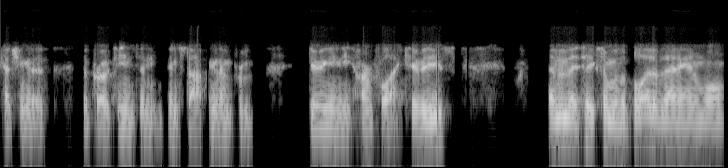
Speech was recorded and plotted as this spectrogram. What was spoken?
catching the, the proteins and, and stopping them from doing any harmful activities. And then they take some of the blood of that animal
